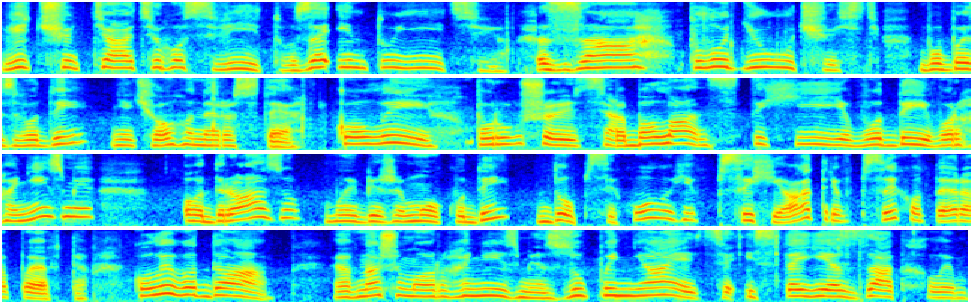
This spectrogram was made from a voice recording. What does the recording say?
відчуття цього світу, за інтуїцію, за плодючість, бо без води нічого не росте. Коли порушується баланс стихії води в організмі, одразу ми біжимо куди? До психологів, психіатрів, психотерапевта. Коли вода в нашому організмі зупиняється і стає затхлим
